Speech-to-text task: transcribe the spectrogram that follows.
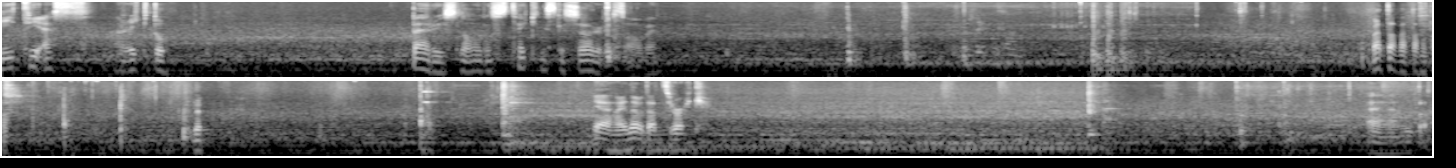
BTS Rikto. Bergslagens tekniska service AB. Vänta, vänta, vänta. Nu. Yeah, I know that work. Eh, And that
